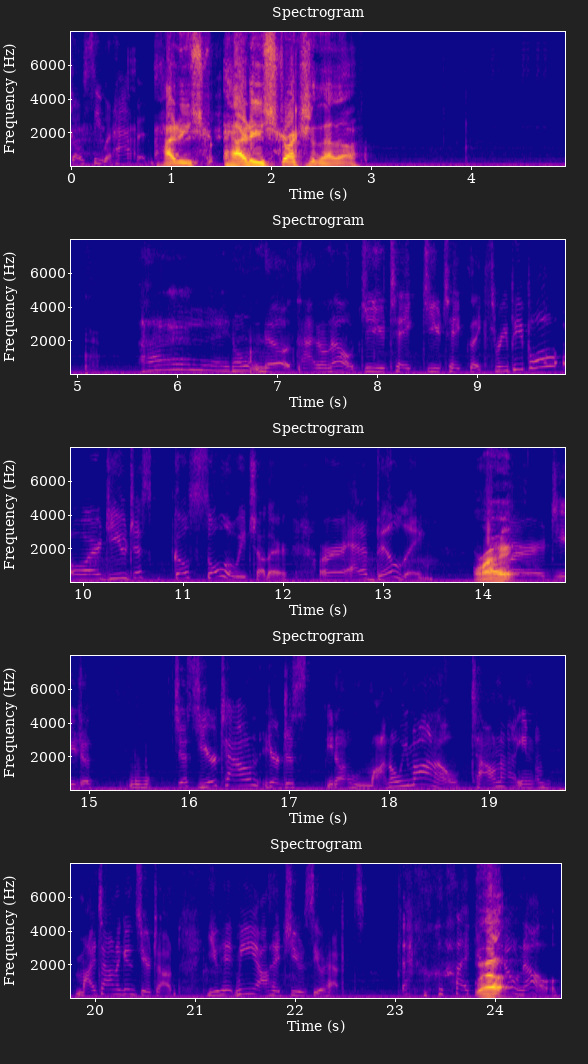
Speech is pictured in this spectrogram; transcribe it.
go see what happens. How do you how do you structure that though? I don't know. I don't know. Do you take do you take like three people or do you just go solo each other or at a building? Right. Or do you just just your town? You're just you know mano y mano town. You know my town against your town. You hit me, I'll hit you and see what happens. like, Well- I don't know.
